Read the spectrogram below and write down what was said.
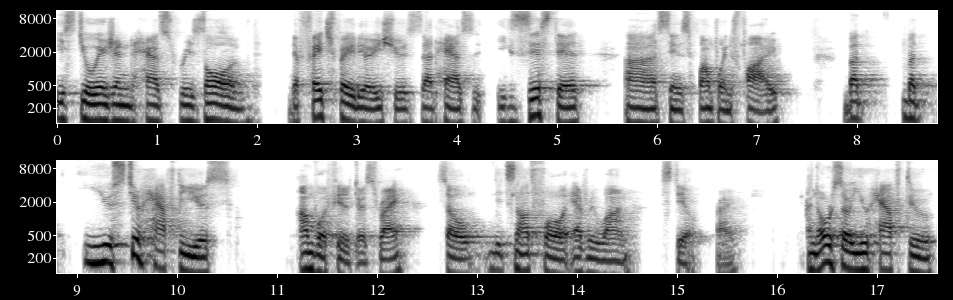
Istio agent has resolved the fetch failure issues that has existed uh, since 1.5. But, but you still have to use Envoy filters, right? So it's not for everyone still, right? And also you have to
